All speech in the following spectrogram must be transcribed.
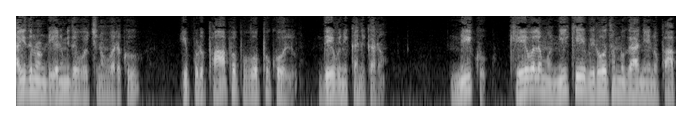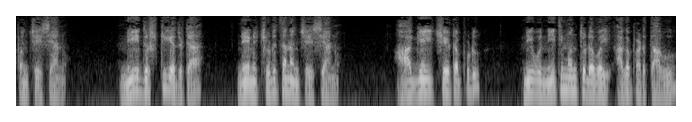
ఐదు నుండి ఎనిమిదో వచనం వరకు ఇప్పుడు పాపపు ఒప్పుకోలు దేవుని కనికరం. నీకు కేవలము నీకే విరోధముగా నేను పాపం చేశాను. నీ దృష్టి ఎదుట నేను చెడుతనం చేశాను. ఆజ్ఞ ఇచ్చేటప్పుడు నీవు నీతిమంతుడవై అగపడతావు.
